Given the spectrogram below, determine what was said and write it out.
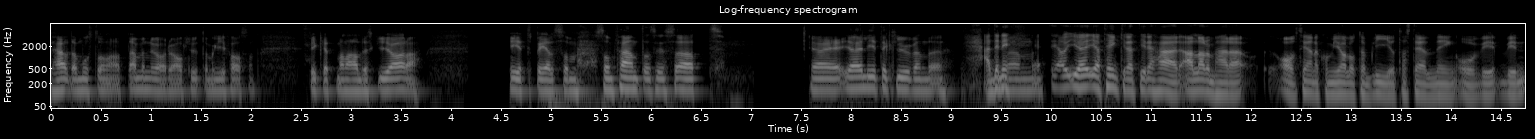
hävda motståndaren att Nej, men nu har du avslutat magifasen. Vilket man aldrig skulle göra i ett spel som, som fantasy. Så att jag är, jag är lite kluven där. Ja, den är, Men- jag, jag, jag tänker att i det här, alla de här avseendena kommer jag låta bli att ta ställning och vi, vi,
